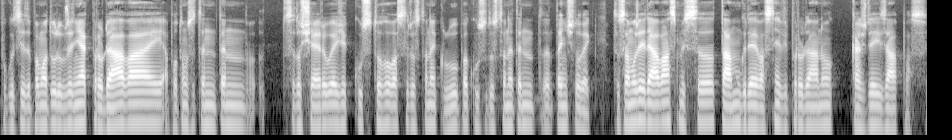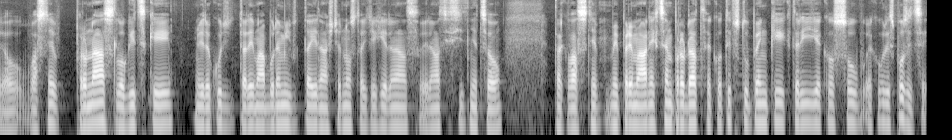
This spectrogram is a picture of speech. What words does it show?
pokud si to pamatuju dobře, nějak prodávají a potom se ten, ten se to šéruje, že kus toho vlastně dostane klub a kus dostane ten, ten, ten člověk. To samozřejmě dává smysl tam, kde je vlastně vyprodáno každý zápas. Jo. Vlastně pro nás logicky, my dokud tady má, bude mít tady náštěvnost tady těch 11, 11 tisíc něco, tak vlastně my primárně chceme prodat jako ty vstupenky, které jako jsou jako k dispozici.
